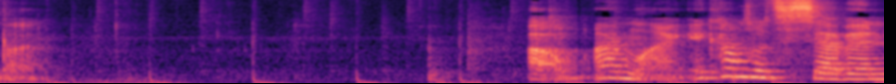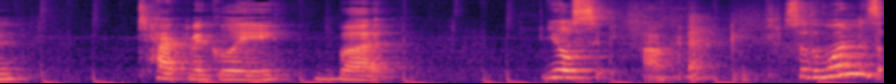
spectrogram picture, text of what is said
five. Oh, I'm lying. It comes with seven, technically, but you'll see. Okay. So the ones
